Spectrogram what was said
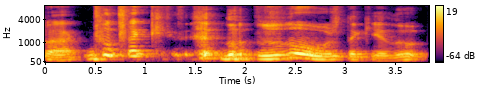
Так, ну так, ну знову ж таки, ну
